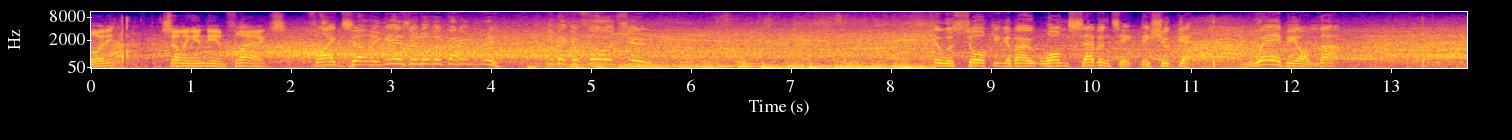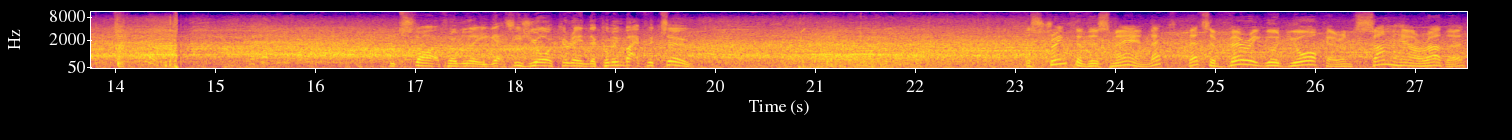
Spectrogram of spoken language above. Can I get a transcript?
Lloydie selling Indian flags. Flag selling. Here's another boundary. You make a fortune. It was talking about 170. They should get way beyond that. Good start from Lee. Gets his Yorker in. They're coming back for two. The strength of this man, that's, that's a very good Yorker, and somehow or other,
